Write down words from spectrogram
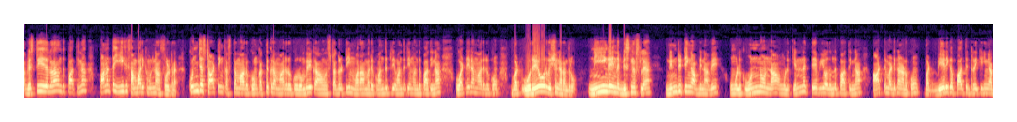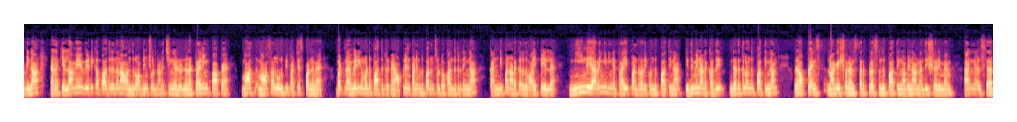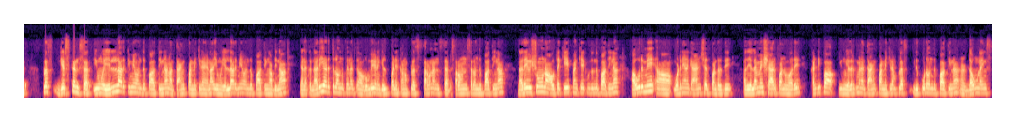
வெஸ்ட் இதில் தான் வந்து பார்த்தீங்கன்னா பணத்தை ஈஸி சம்பாதிக்க முடியும்னு நான் சொல்றேன். கொஞ்சம் ஸ்டார்டிங் கஷ்டமா இருக்கும் கத்துக்கிற மாதிரி இருக்கும். ரொம்பவே ஸ்ட்ரகிள் டீம் வராமல் இருக்கும். வந்து டீம் வந்து டீம் வந்து பார்த்தீங்கன்னா உடையிற மாதிரி இருக்கும். பட் ஒரே ஒரு விஷயம் நடந்துரும். நீங்க இந்த பிஸ்னஸில் நின்றுட்டீங்க அப்படின்னாவே உங்களுக்கு ஒன்னொன்னா உங்களுக்கு என்ன தேவையோ அது வந்து பாத்தீங்கன்னா ஆட்டோமேட்டிக்கா நடக்கும். பட் வேடிக்கை பார்த்துட்டு இருக்கீங்க அப்படின்னா எனக்கு எல்லாமே வேடிக்கை பார்த்துட்டு வந்துடும் நான் அப்படின்னு சொல்லிட்டு நினைச்சீங்க. நான் ட்ரைனிங் பார்ப்பேன். மாசம் நூறு ரூபாய் பர்ச்சேஸ் பண்ணுவேன். பட் நான் வேடிக்கை மட்டும் பார்த்துட்டு இருப்பேன். அப்ளைன் பண்ணி கொடுப்பாருன்னு சொல்லிட்டு உட்காந்துட்டு இருந்தீங்கன்னா கண்டிப்பா நடக்கிறது வாய்ப்பே இல்லை. நீங்க இறங்கி நீங்க ட்ரை பண்ற வரைக்கும் வந்து பாத்தீங்கன்னா எதுவுமே நடக்காது. இந்த இடத்துல வந்து பாத்தீங்கன்னா அப்ளைன்ஸ் நாகேஸ்வரன் சார் பிளஸ் வந்து பாத்தீங்க அப்படின்னா நந்தீஸ்வரி மேம் ஆங்கல் சார் பிளஸ் கெஸ்டன் சார் இவங்க எல்லாருக்குமே வந்து பாத்தீங்கன்னா நான் தேங்க் பண்ணிக்கிறேன். ஏன்னா இவங்க எல்லாருமே வந்து பாத்தீங்க அப்படின்னா எனக்கு நிறைய இடத்துல வந்து பாத்தீங்கன்னா ரொம்ப எனக்கு ஹெல்ப் பண்ணிருக்காங்க plus Saravanan sir Saravanan sir வந்து பாத்தீங்கன்னா நிறைய விஷயம் நான் அவர்கிட்ட கேட்பேன். கேட்கும்போது வந்து பாத்தீங்கன்னா அவருமே உடனே எனக்கு ஆன்சர் பண்றது. அது எல்லாமே ஷேர் பண்ணுவார். கண்டிப்பாக இவங்க எல்லாருக்குமே நான் தேங்க் பண்ணிக்கிறேன். ப்ளஸ் இது கூட வந்து பார்த்தீங்கன்னா டவுன் லைன்ஸ்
